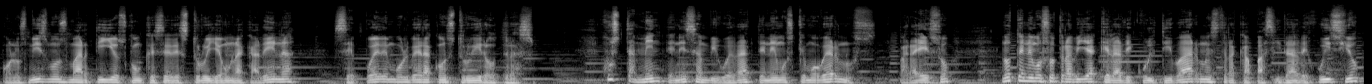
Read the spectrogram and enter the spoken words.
con los mismos martillos con que se destruye una cadena, se pueden volver a construir otras. Justamente en esa ambigüedad tenemos que movernos. Para eso, no tenemos otra vía que la de cultivar nuestra capacidad de juicio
